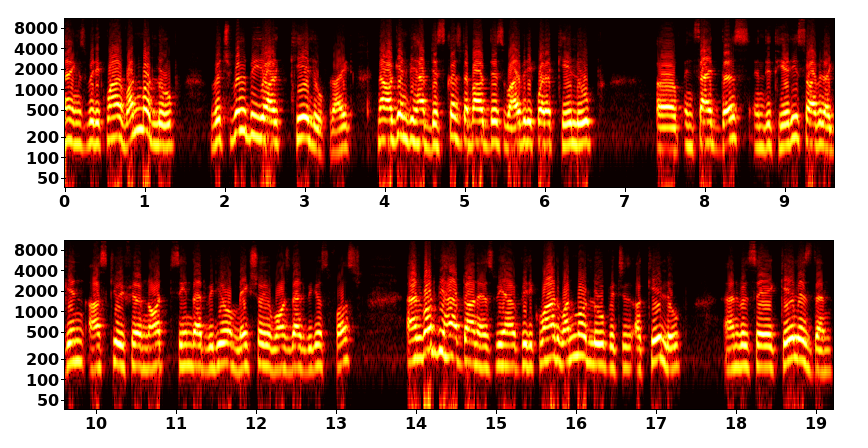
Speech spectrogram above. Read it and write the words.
things we require one more loop which will be your k loop right? Now again we have discussed about this why we require a k loop uh, inside this in the theory. So I will again ask you if you have not seen that video make sure you watch that videos first. And what we have done is we have we required one more loop which is a k loop and we'll say k less than.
